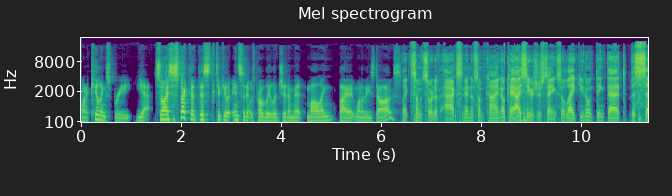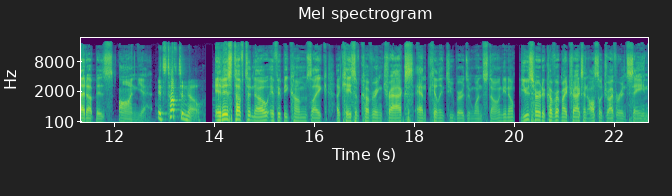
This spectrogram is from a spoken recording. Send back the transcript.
on a killing spree yet. So I suspect that this particular incident was probably a legitimate mauling by one of these dogs. Like some sort of accident of some kind. Okay, I see what you're saying. So like you don't think that the setup is on yet. It's tough to know. It is tough to know if it becomes like a case of covering tracks and killing two birds in one stone, you know? Use her to cover up my tracks and also drive her insane.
